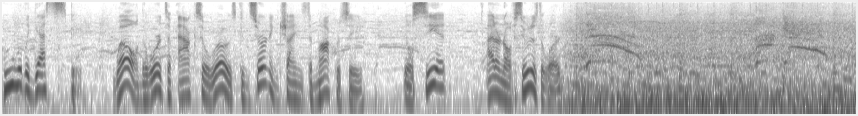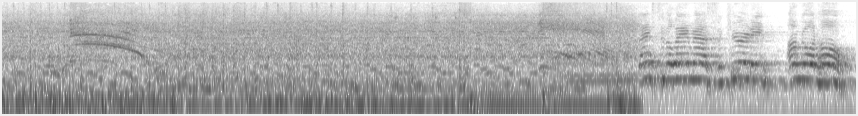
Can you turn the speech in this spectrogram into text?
Who will the guests be? Well, in the words of Axl Rose concerning Chinese democracy, you'll see it. I don't know if soon is the word. Thanks to the lame ass security, I'm going home.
